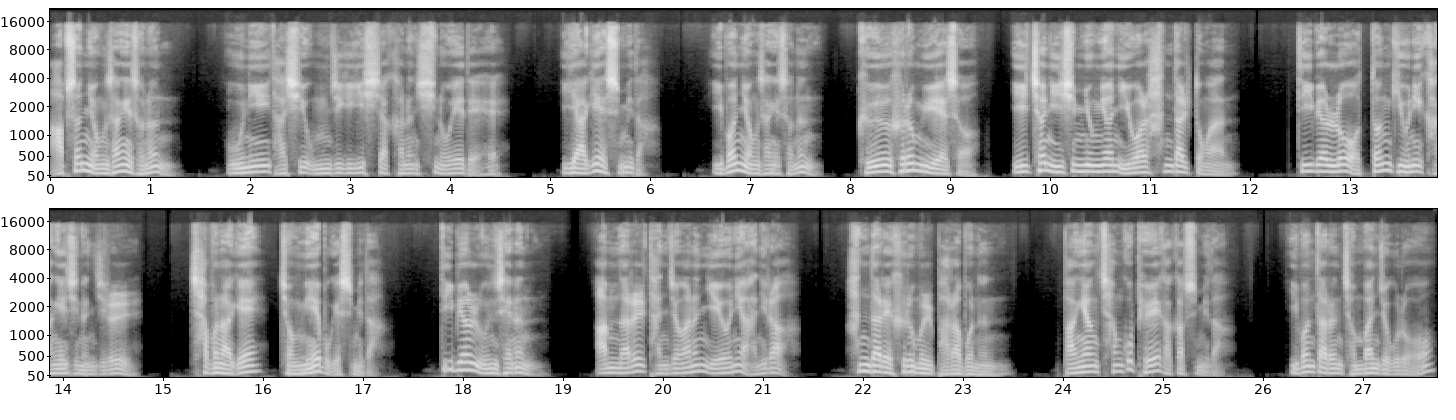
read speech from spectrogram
앞선 영상에서는 운이 다시 움직이기 시작하는 신호에 대해 이야기했습니다. 이번 영상에서는 그 흐름 위에서 2026년 2월 한 달 동안 띠별로 어떤 기운이 강해지는지를 차분하게 정리해 보겠습니다. 띠별 운세는 앞날을 단정하는 예언이 아니라 한 달의 흐름을 바라보는 방향 참고표에 가깝습니다. 이번 달은 전반적으로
